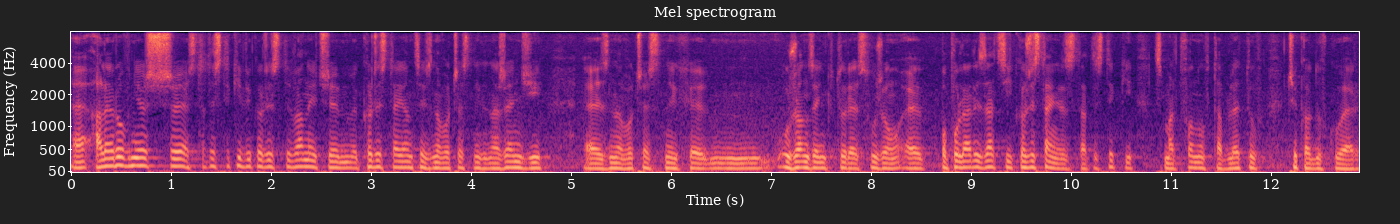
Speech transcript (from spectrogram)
e, ale również statystyki wykorzystywanej czy korzystającej z nowoczesnych narzędzi, z nowoczesnych mm, urządzeń, które służą popularyzacji korzystania ze statystyki, smartfonów, tabletów czy kodów QR.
